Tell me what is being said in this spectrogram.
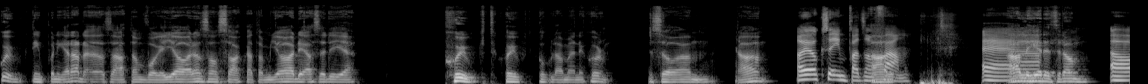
sjukt imponerad. Alltså att de vågar göra en sån sak, att de gör det. Alltså det är sjukt, sjukt coola människor. Så, um, ja, Ja, jag är också impad som All- fan. Eh, all heder till dem. Ja,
